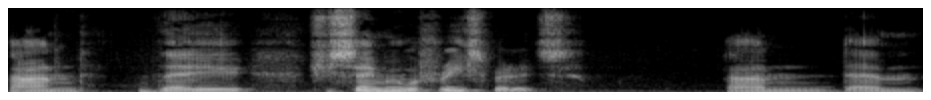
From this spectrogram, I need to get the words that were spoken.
and they. She's saying we were free spirits, and um,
